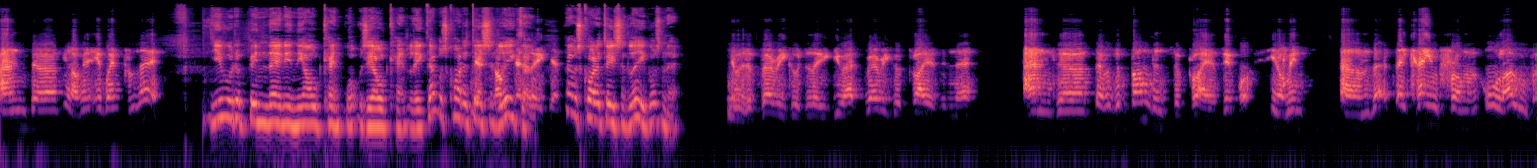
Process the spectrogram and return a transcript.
and uh, you know, it, it went from there. You would have been then in the old Kent. What was the old Kent League? That was quite a Yes, decent league, Kent though. League. That was quite a decent league, wasn't it? It was a very good league. You had very good players in there, and uh, there was abundance of players. It was, you know, I mean, um, they came from all over.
